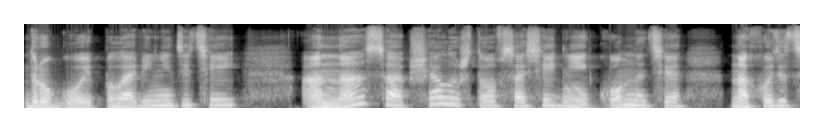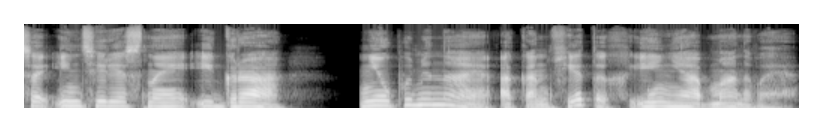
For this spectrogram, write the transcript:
Другой половине детей она сообщала, что в соседней комнате находится интересная игра, не упоминая о конфетах и не обманывая.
